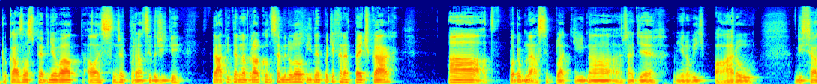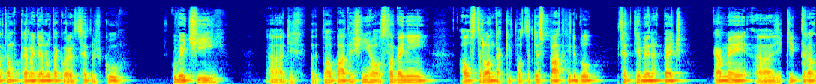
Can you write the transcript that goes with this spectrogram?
dokázal spevňovat, ale samozřejmě pořád si drží ty ztráty, které nabral konce minulého týdne po těch NFPčkách a podobné asi platí na řadě měnových párů. Když třeba tom Kanaděnu ta korekce je trošku, trošku větší, těch, toho pátečního oslabení, Australan taky v podstatě zpátky, kde byl před těmi NFPčkami, díky teda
